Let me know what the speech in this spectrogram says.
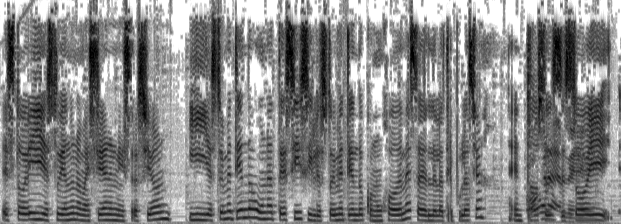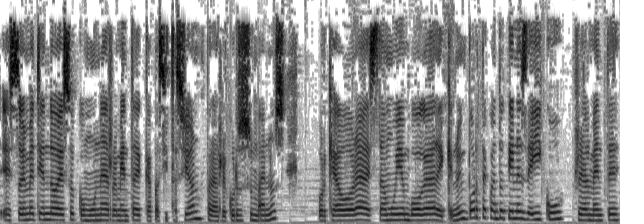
estoy estudiando una maestría en administración y estoy metiendo una tesis y lo estoy metiendo con un juego de mesa, el de la tripulación. Entonces Órale. estoy, estoy metiendo eso como una herramienta de capacitación para recursos humanos, porque ahora está muy en boga de que no importa cuánto tienes de IQ, realmente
